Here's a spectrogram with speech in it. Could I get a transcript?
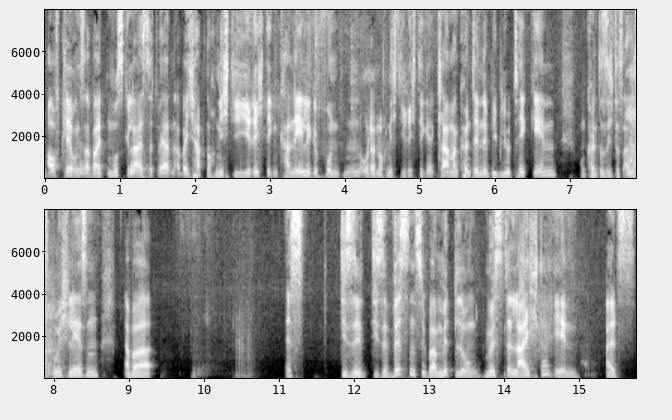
Aufklärungsarbeit muss geleistet werden, aber ich habe noch nicht die richtigen Kanäle gefunden oder noch nicht die richtige. Klar, man könnte in eine Bibliothek gehen und könnte sich das alles durchlesen, aber es diese, diese Wissensübermittlung müsste leichter gehen, als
